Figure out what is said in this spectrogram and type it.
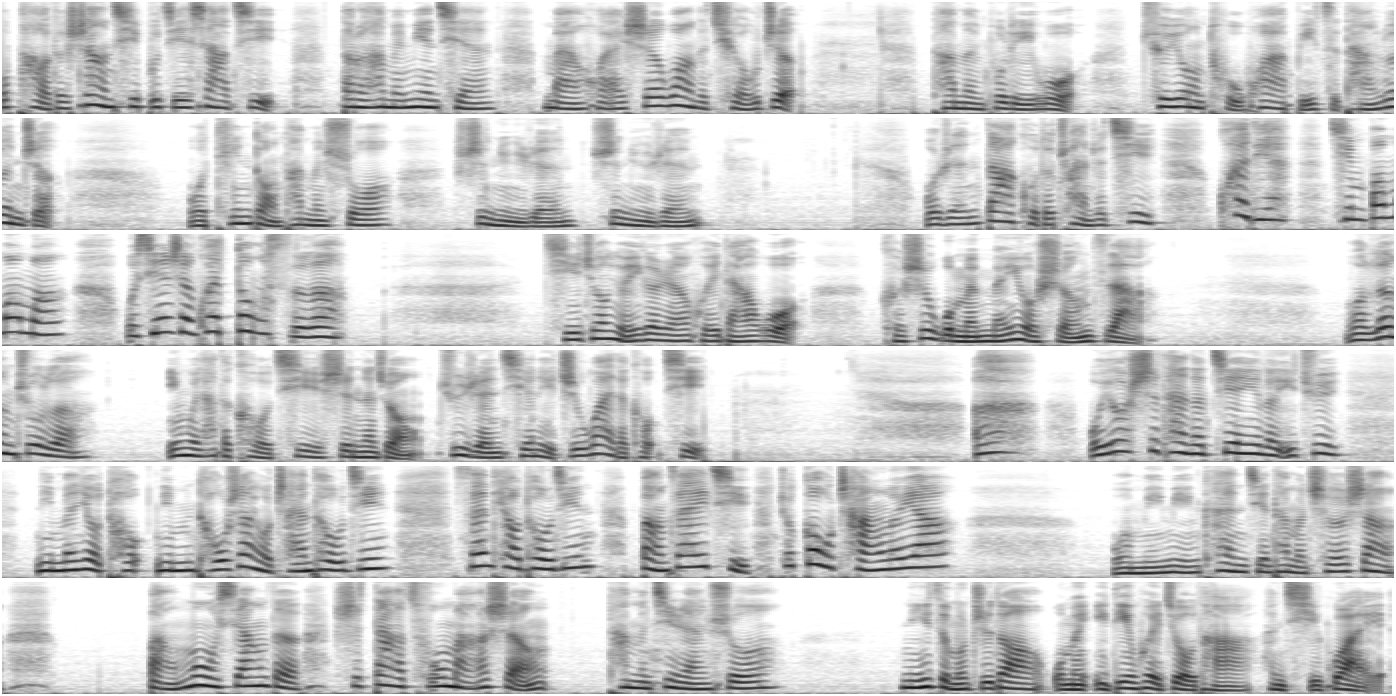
我跑得上气不接下气，到了他们面前，满怀奢望的求着。他们不理我，却用土话彼此谈论着。我听懂他们说：“是女人，是女人。”我人大口的喘着气，快点，请帮帮忙，我先生快冻死了。其中有一个人回答我：“可是我们没有绳子啊。”我愣住了，因为他的口气是那种拒人千里之外的口气。啊！我又试探的建议了一句：“你们有头，你们头上有缠头巾，三条头巾绑在一起就够长了呀。”我明明看见他们车上。绑木箱的是大粗麻绳，他们竟然说：“你怎么知道我们一定会救他？很奇怪耶！”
